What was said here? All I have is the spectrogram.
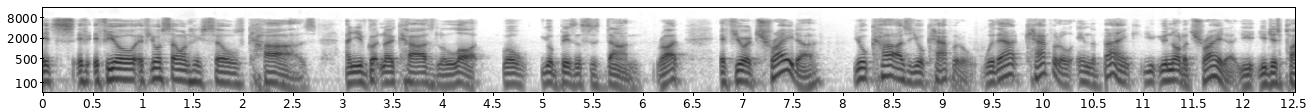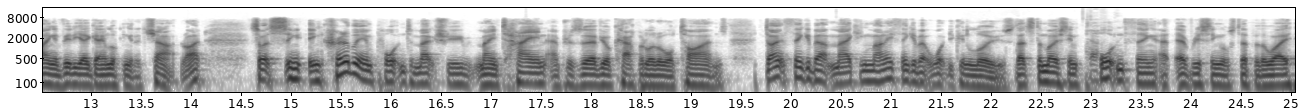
It's if, if you're if you're someone who sells cars and you've got no cars in the lot, well, your business is done, right? If you're a trader, your cars are your capital. Without capital in the bank, you, are not a trader. You, are just playing a video game looking at a chart, right? So it's incredibly important to make sure you maintain and preserve your capital at all times. Don't think about making money, think about what you can lose. That's the most important thing at every single step of the way.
